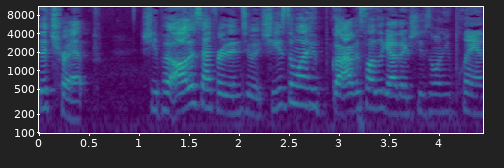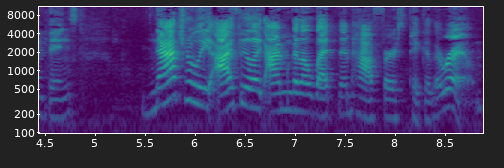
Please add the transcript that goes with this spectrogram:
the trip, she put all this effort into it. She's the one who got us all together. She's the one who planned things. Naturally, I feel like I'm gonna let them have first pick of the room.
